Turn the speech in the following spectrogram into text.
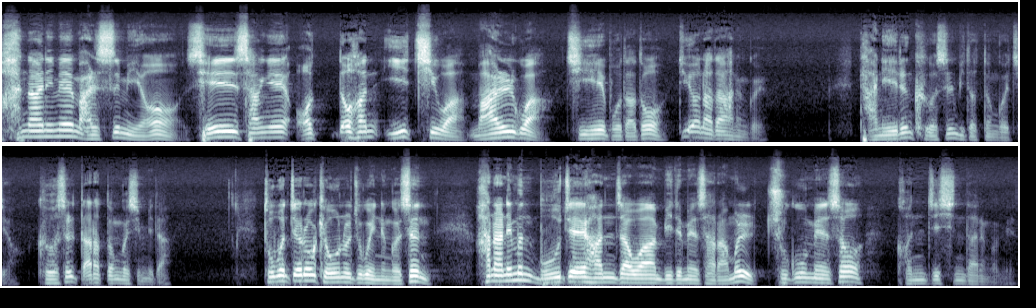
하나님의 말씀이요 세상의 어떠한 이치와 말과 지혜보다도 뛰어나다 하는 거예요. 다니엘은 그것을 믿었던 거죠. 그것을 따랐던 것입니다. 두 번째로 교훈을 주고 있는 것은 하나님은 무죄한 자와 믿음의 사람을 죽음에서 건지신다는 겁니다.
